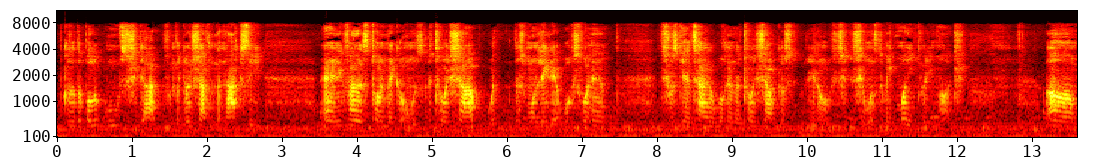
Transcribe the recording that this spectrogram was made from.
because of the bullet wounds she got from the gunshot from the Nazi. And he found this toy maker owns a toy shop with this one lady that works for him. She was getting tired of working in the toy shop because you know she, she wants to make money pretty much. Um,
